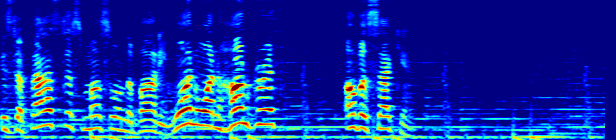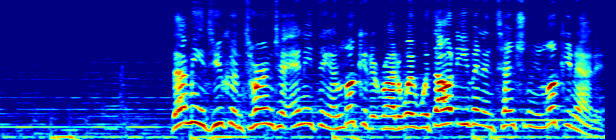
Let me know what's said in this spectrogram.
is the fastest muscle in the body, one one hundredth of a second. That means you can turn to anything and look at it right away without even intentionally looking at it.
